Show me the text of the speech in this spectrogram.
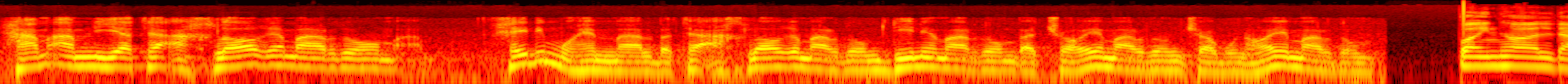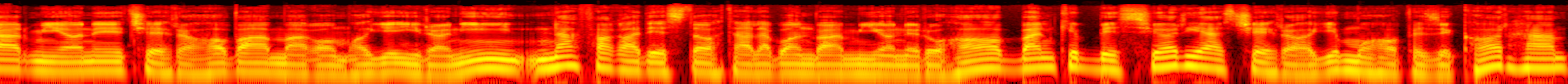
هم امنیت اخلاق مردم خیلی مهمه البته اخلاق مردم دین مردم بچه های مردم جوان های مردم. با این حال در میان چهره ها و مقام های ایرانی نه فقط اصلاح طلبان و میان روها بلکه بسیاری از چهره های محافظ کار هم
